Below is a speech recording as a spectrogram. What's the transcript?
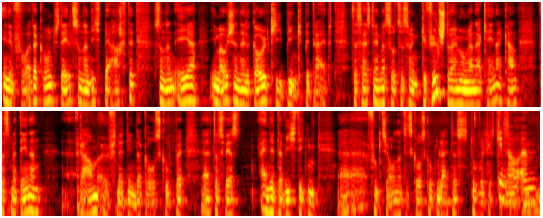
in den Vordergrund stellt, sondern nicht beachtet, sondern eher emotional goalkeeping betreibt. Das heißt, wenn man sozusagen Gefühlsströmungen erkennen kann, dass man denen Raum öffnet in der Großgruppe, das wäre eine der wichtigen äh, Funktionen des Großgruppenleiters. Du wolltest Genau. Ähm,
